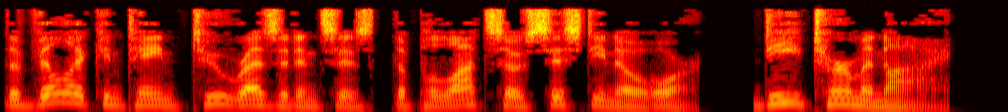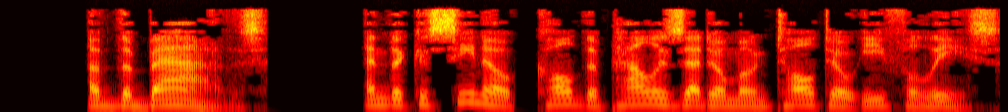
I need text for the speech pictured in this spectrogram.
The villa contained two residences, the Palazzo Sistino or D Termini of the Baths, and the casino, called the Palazzetto Montalto e Felice.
